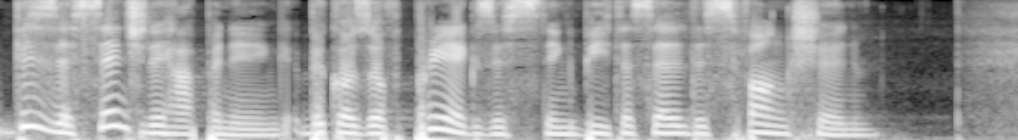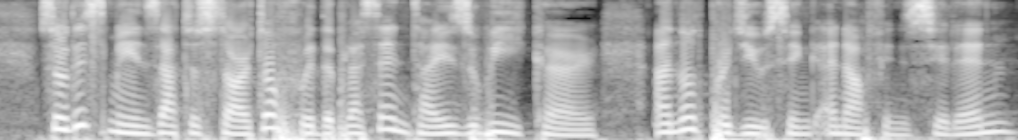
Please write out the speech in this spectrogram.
This is essentially happening because of pre existing beta cell dysfunction. So, this means that to start off with, the placenta is weaker and not producing enough insulin.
